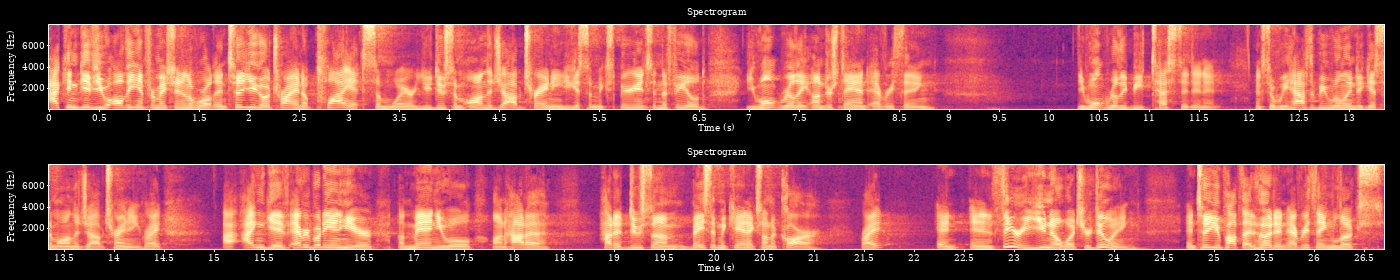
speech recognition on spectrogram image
I can give you all the information in the world until you go try and apply it somewhere. You do some on the job training, you get some experience in the field, you won't really understand everything you won't really be tested in it. And so we have to be willing to get some on the job training, right? I, I, can give everybody in here a manual on how to, how to do some basic mechanics on a car, right? And, and in theory, you know what you're doing until you pop that hood and everything looks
